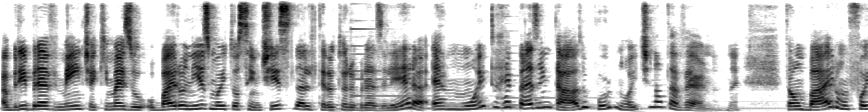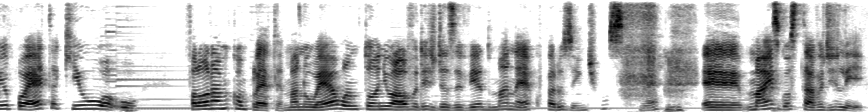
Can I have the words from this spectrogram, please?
abrir brevemente aqui, mas o, o byronismo oitocentista da literatura brasileira é muito representado por Noite na Taverna, né? Então, Byron foi o poeta que o, o falou o nome completo, é Manuel Antônio Álvares de Azevedo, Maneco para os íntimos, né? É, mais gostava de ler,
